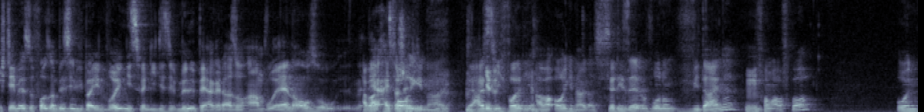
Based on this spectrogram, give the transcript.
Ich stelle mir, so vor, so ein bisschen wie bei den Wollnis, wenn die diese Müllberge da so haben, wo er dann auch so. Aber er heißt original. Der heißt nicht Wollny, aber original. Das ist ja dieselbe Wohnung wie deine Mhm. vom Aufbau. Und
